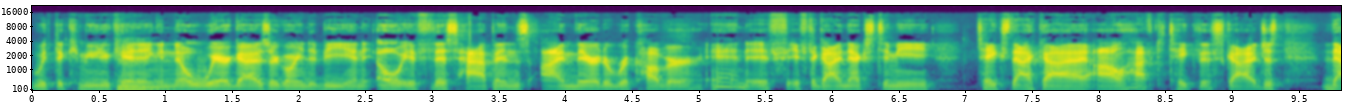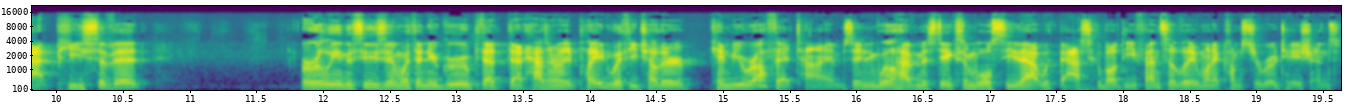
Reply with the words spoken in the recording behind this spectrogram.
with the communicating mm. and know where guys are going to be and oh, if this happens, I'm there to recover. And if if the guy next to me takes that guy, I'll have to take this guy. Just that piece of it early in the season with a new group that that hasn't really played with each other can be rough at times and we'll have mistakes and we'll see that with basketball defensively when it comes to rotations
